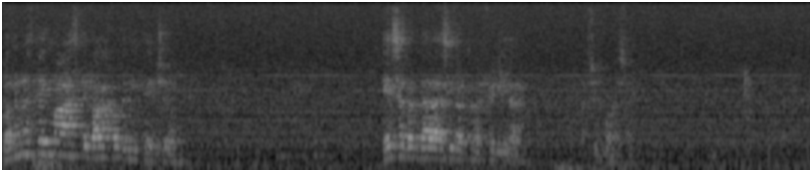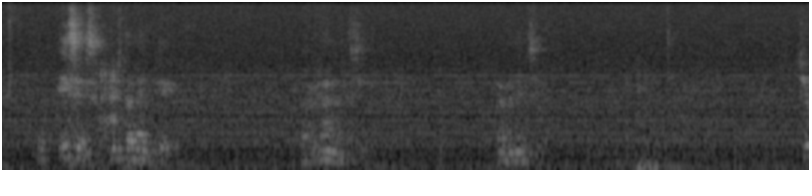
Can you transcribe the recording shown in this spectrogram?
Cuando no esté más debajo de mi techo, esa verdad ha sido transferida a su corazón. Esa es justamente la gran. Permanencia. Yo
